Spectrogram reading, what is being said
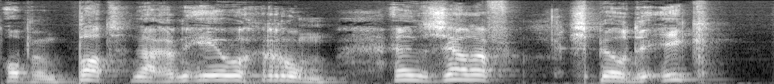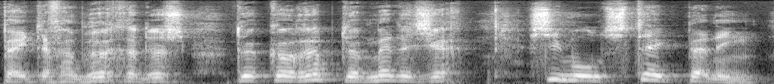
op een pad naar een eeuwige roem. En zelf speelde ik, Peter van Brugge dus, de corrupte manager Simon Steekpenning.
